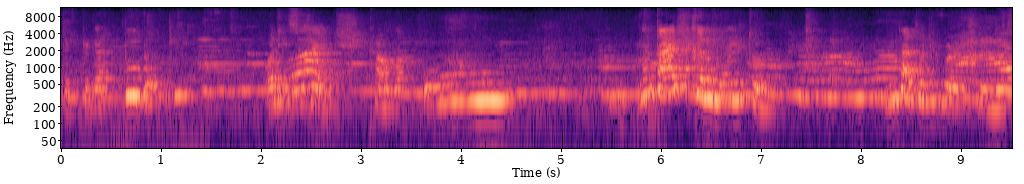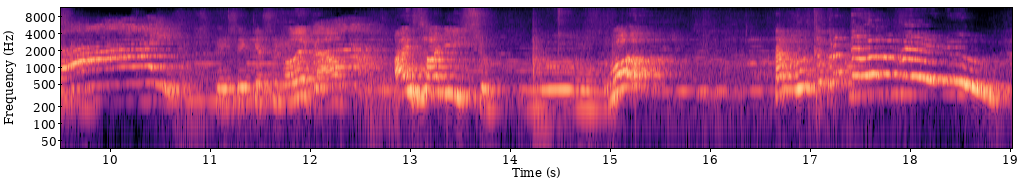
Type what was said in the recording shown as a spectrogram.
Tem que pegar tudo aqui. Olha isso, gente. Calma. Uh. Não tá esticando muito. Não tá tão divertido assim. Pensei que ia ser mó legal. Mas olha isso. Uou! Tá muito grudando, velho.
